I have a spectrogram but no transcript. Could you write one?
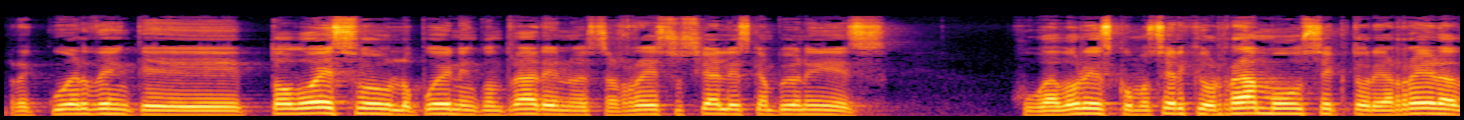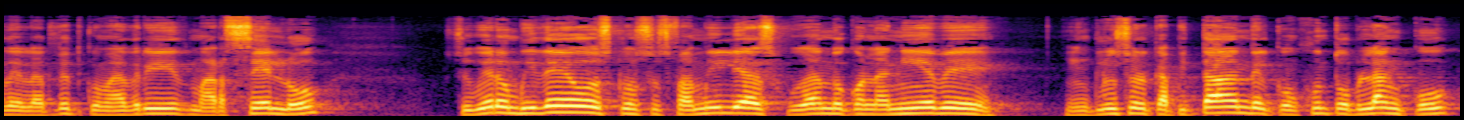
Recuerden que todo eso lo pueden encontrar en nuestras redes sociales, campeones. Jugadores como Sergio Ramos, Héctor Herrera del Atlético de Madrid, Marcelo, subieron videos con sus familias jugando con la nieve. Incluso el capitán del conjunto blanco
